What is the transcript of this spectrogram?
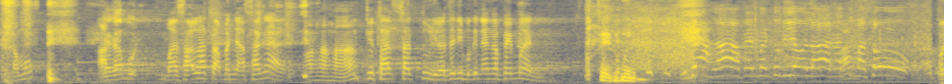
Kamu. Ada rambut. Masalah tak banyak sangat. Itu satu je lah tadi berkenaan dengan payment. Udahlah, payment tu biarlah. Nanti masuk. Kau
